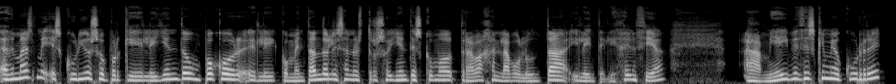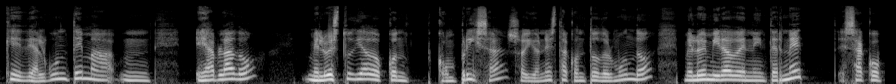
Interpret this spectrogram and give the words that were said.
además es curioso porque leyendo un poco, eh, comentándoles a nuestros oyentes cómo trabajan la voluntad y la inteligencia, a mí hay veces que me ocurre que de algún tema mm, he hablado, me lo he estudiado con, con prisa, soy honesta con todo el mundo, me lo he mirado en internet, saco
